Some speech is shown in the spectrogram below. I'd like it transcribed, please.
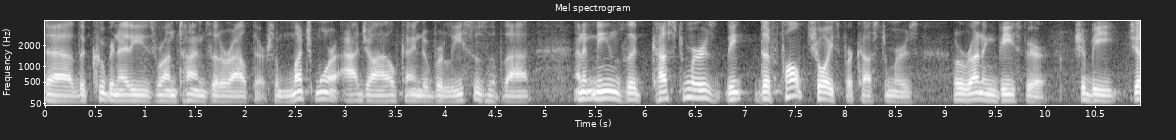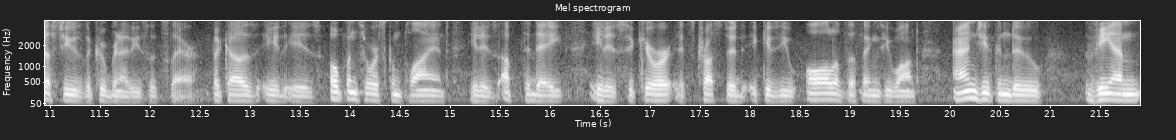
uh, the Kubernetes runtimes that are out there. So much more agile kind of releases of that. And it means that customers, the default choice for customers who are running vSphere should be just use the Kubernetes that's there because it is open source compliant, it is up to date, it is secure, it's trusted, it gives you all of the things you want, and you can do VM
